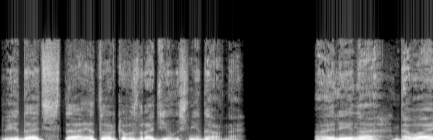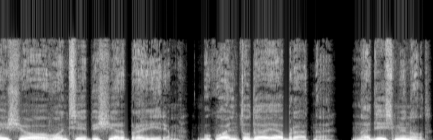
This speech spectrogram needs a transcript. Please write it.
Видать, стая только возродилась недавно. «Айлина, давай еще вон те пещеры проверим. Буквально туда и обратно. На десять минут».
